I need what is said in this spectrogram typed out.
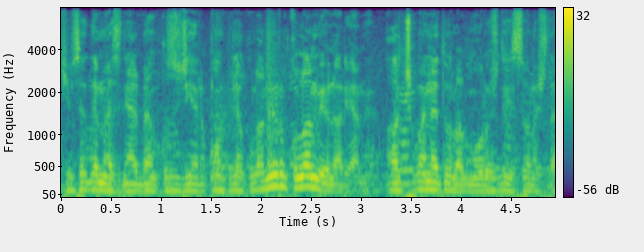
Kimse demesin yani ben kuzu ciğeri komple kullanıyorum. Kullanmıyorlar yani. Açık ve net olalım oruçluyuz sonuçta.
